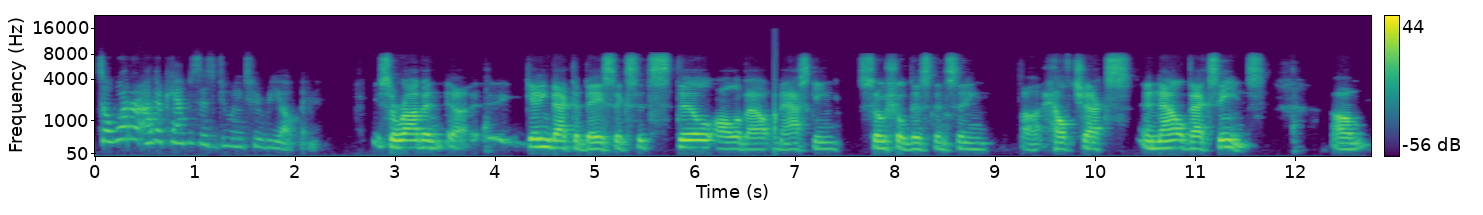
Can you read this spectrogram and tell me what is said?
So, what are other campuses doing to reopen? So, Robin, uh, getting back to basics, it's still all about masking, social distancing, uh, health checks, and now vaccines. Um,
